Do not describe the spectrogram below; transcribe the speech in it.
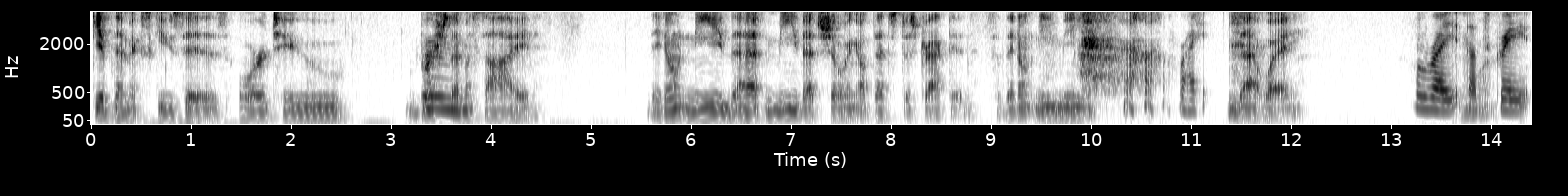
give them excuses or to brush them hmm. aside. They don't need that me that's showing up that's distracted. So they don't need me right. that way. Right. That's great.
